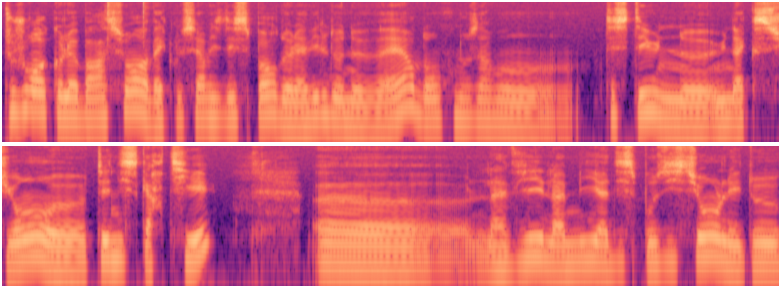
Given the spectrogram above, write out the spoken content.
toujours en collaboration avec le service des sports de la ville de Nevers, donc nous avons testé une, une action tennis quartier. Euh, la ville a mis à disposition les deux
